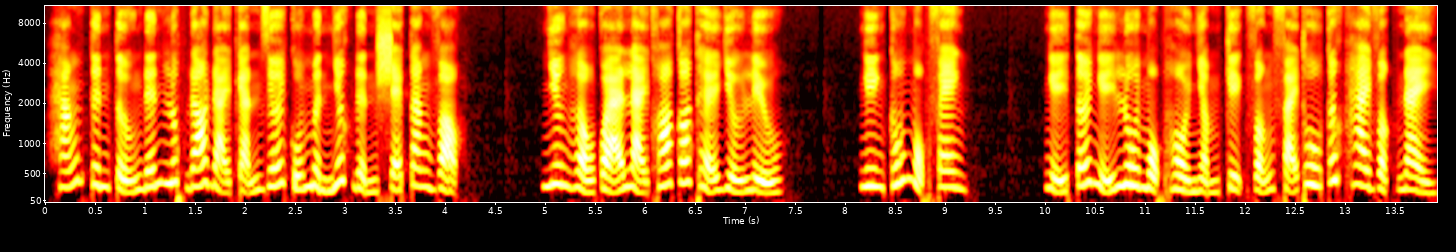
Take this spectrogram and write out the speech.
Hắn tin tưởng đến lúc đó đại cảnh giới của mình nhất định sẽ tăng vọt. Nhưng hậu quả lại khó có thể dự liệu. Nghiên cứu một phen, nghĩ tới nghĩ lui một hồi Nhậm Kiệt vẫn phải thu cất hai vật này.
